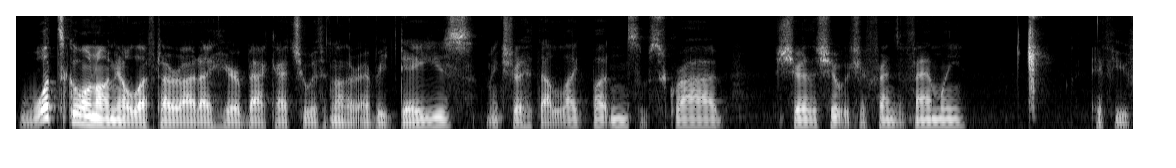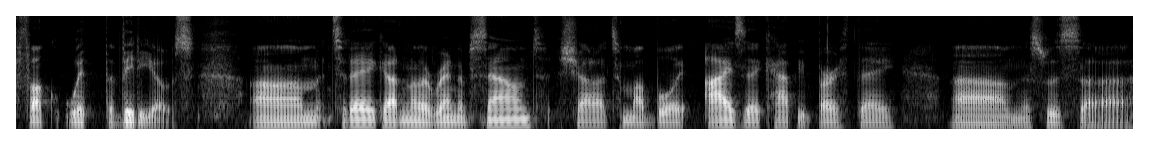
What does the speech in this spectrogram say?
What's going on, y'all? Left Eye Right Eye here, back at you with another Every Days. Make sure to hit that like button, subscribe, share the shit with your friends and family if you fuck with the videos. Um, today, got another random sound. Shout out to my boy Isaac. Happy birthday. Um, this was uh,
